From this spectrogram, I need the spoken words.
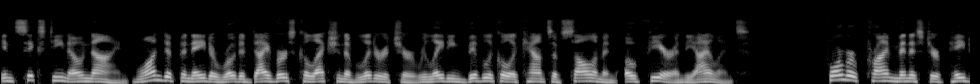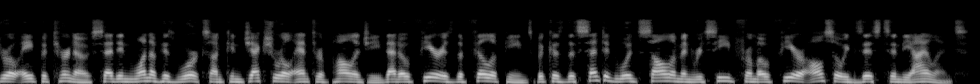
In 1609, Juan de Pineda wrote a diverse collection of literature relating biblical accounts of Solomon, Ophir and the islands. Former Prime Minister Pedro A. Paterno said in one of his works on conjectural anthropology that Ophir is the Philippines because the scented wood Solomon received from Ophir also exists in the islands.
